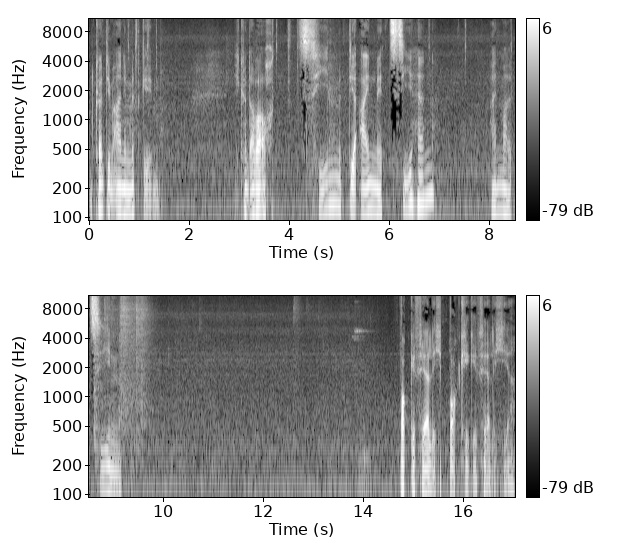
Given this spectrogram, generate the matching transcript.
Und könnte ihm einen mitgeben. Ich könnte aber auch ziehen, mit dir einen mitziehen. Einmal ziehen. Bockgefährlich, bocke gefährlich hier.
